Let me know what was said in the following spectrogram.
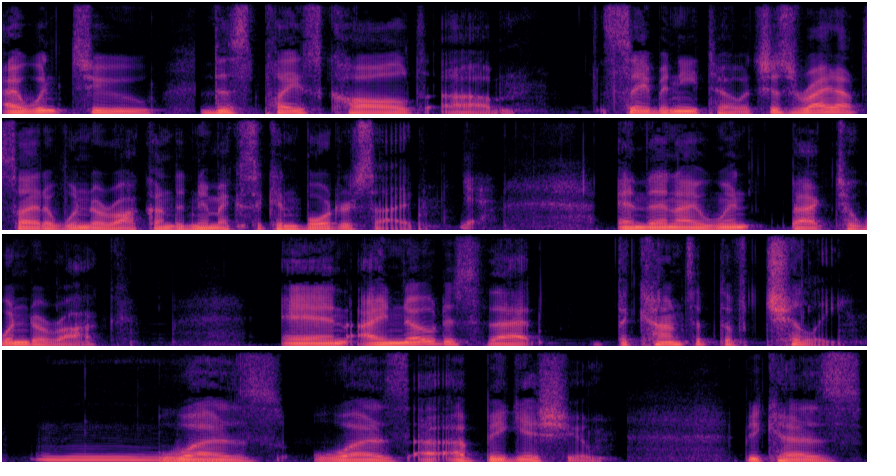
I went to this place called um, Benito. It's just right outside of Window Rock on the New Mexican border side. Yeah. And then I went back to Window Rock and I noticed that the concept of chili mm. was was a, a, big issue because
